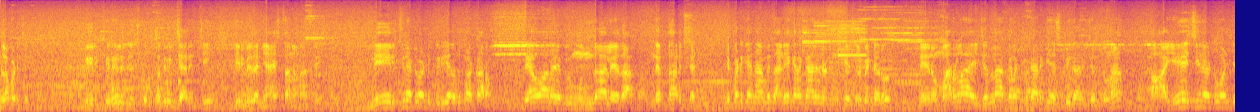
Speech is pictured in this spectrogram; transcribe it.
నిలబడి చెప్తున్నా. మీరు చర్యలు తీసుకోకపోతే విచారించి దీని మీద న్యాయస్థానాన్ని ఆశ్రయిస్తాను నేను ఇచ్చినటువంటి ఫిర్యాదు ప్రకారం దేవాలయ భూమి ఉందా లేదా నిర్ధారించండి. ఇప్పటికే నా మీద అనేక రకాలైనటువంటి కేసులు పెట్టారు. నేను మరలా ఈ జిల్లా కలెక్టర్ గారికి ఎస్పీ గారికి చెప్తున్నా ఆ వేసినటువంటి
